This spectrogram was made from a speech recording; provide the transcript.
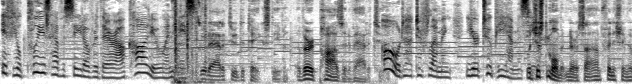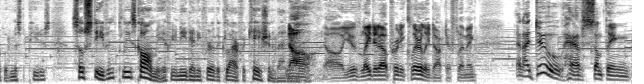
If you'll please have a seat over there, I'll call you when he's. Good attitude to take, Stephen. A very positive attitude. Oh, Dr. Fleming, your 2 p.m. is Well, here. just a moment, nurse. I'm finishing up with Mr. Peters. So, Stephen, please call me if you need any further clarification about No, no, you've laid it out pretty clearly, Dr. Fleming. And I do have something,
